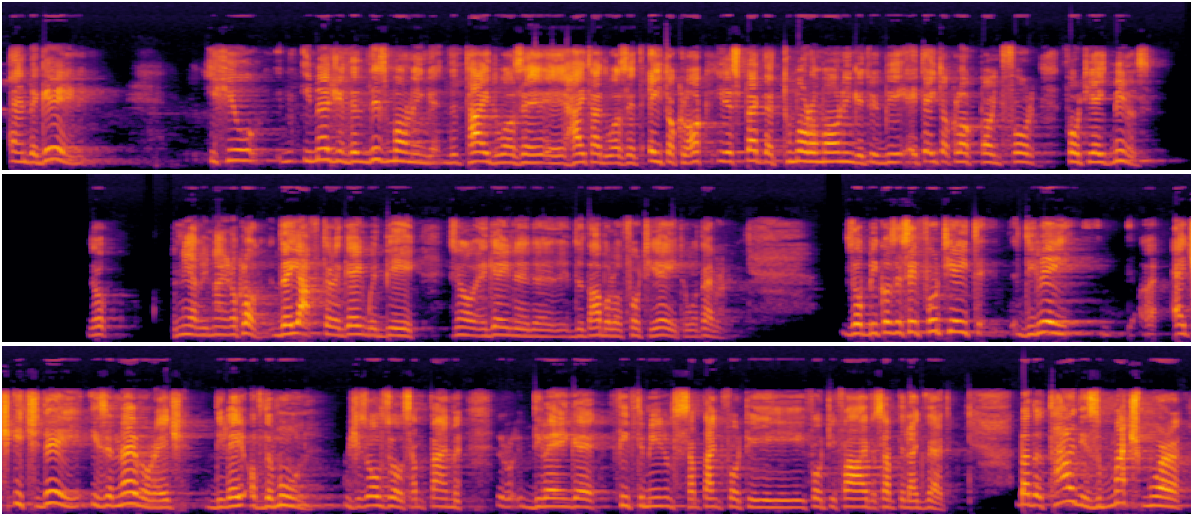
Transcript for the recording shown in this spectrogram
And again, if you imagine that this morning the tide was a, a high tide was at 8 o'clock, you expect that tomorrow morning it will be at 8 o'clock, point 48 minutes. No, nearly 9 o'clock. The day after again would be, you know, again uh, the, the double of 48 or whatever. So because they say 48 delay uh, each, each day is an average delay of the moon which is also sometimes delaying uh, 50 minutes, sometimes 40, 45, something like that. But the tide is much more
